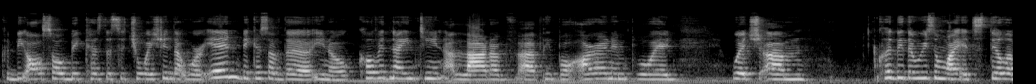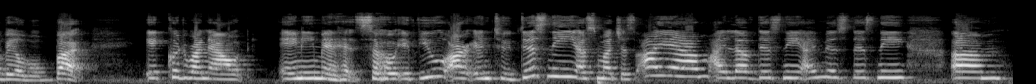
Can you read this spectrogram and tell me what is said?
Could be also because the situation that we're in, because of the, you know, COVID-19, a lot of uh, people are unemployed, which um, could be the reason why it's still available. But it could run out any minute. So if you are into Disney as much as I am, I love Disney, I miss Disney. Um,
